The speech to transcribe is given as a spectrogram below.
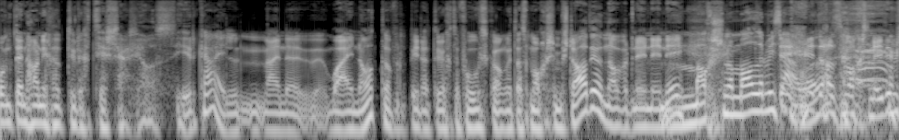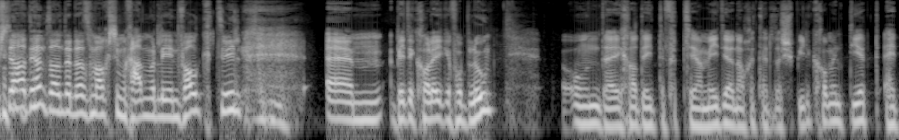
Und dann habe ich natürlich zuerst gesagt, ja, sehr geil. Ich meine, why not? Aber bin natürlich davon ausgegangen, das machst du im Stadion. Aber nein, nein, nein. Machst du normalerweise auch, oder? das machst du nicht im Stadion, sondern das machst du im Kämmerli in Volkzwil. Ähm, bei den Kollegen von Blue. Und äh, ich habe dort für CA Media nachher das Spiel kommentiert. Hat,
